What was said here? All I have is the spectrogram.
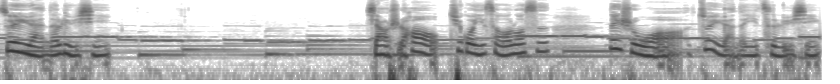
最远的旅行。小时候去过一次俄罗斯，那是我最远的一次旅行。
